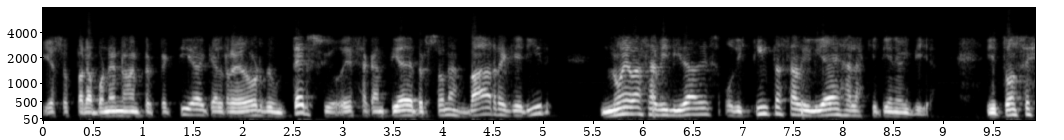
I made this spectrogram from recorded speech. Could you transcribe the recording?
y eso es para ponernos en perspectiva, que alrededor de un tercio de esa cantidad de personas va a requerir nuevas habilidades o distintas habilidades a las que tiene hoy día. Y entonces,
